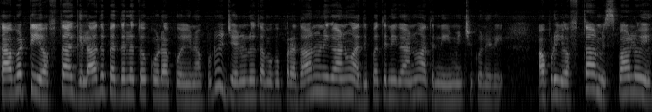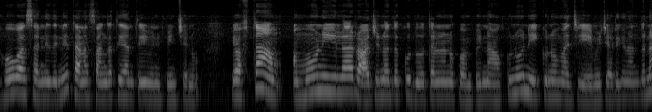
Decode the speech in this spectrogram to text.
కాబట్టి యఫ్తా గిలాదు పెద్దలతో కూడా పోయినప్పుడు జనులు తమకు ప్రధానునిగాను అధిపతినిగాను అతను నియమించుకునిరి. అప్పుడు యొఫ్తా మిస్పాలో యెహోవా సన్నిధిని తన సంగతి అంతే వినిపించెను. యొఫ్తా అమ్మోనియుల రాజునొద్దకు దూతలను పంపి నాకును నీకును మధ్య ఏమి జరిగినందున?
